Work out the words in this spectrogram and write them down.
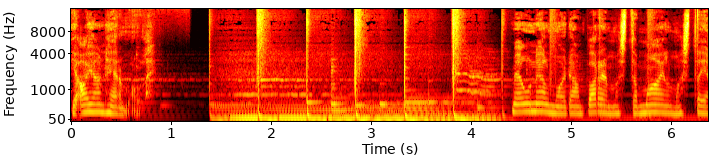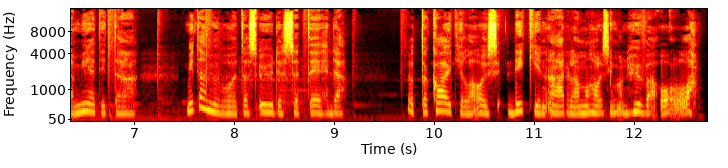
ja ajan hermolle. Me unelmoidaan paremmasta maailmasta ja mietitään, mitä me voitaisiin yhdessä tehdä, jotta kaikilla olisi digin äärellä mahdollisimman hyvä olla –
